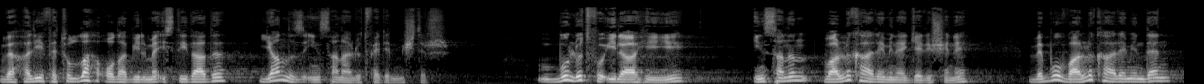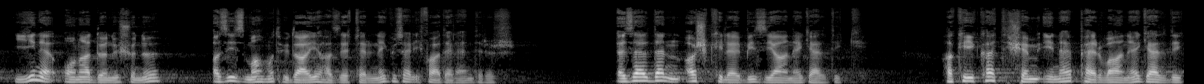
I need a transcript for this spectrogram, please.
ve halifetullah olabilme istidadı yalnız insana lütfedilmiştir. Bu lütfu ilahiyi, insanın varlık alemine gelişini ve bu varlık aleminden yine ona dönüşünü Aziz Mahmud Hüdayi Hazretleri ne güzel ifadelendirir. Ezelden aşk ile biz yane geldik. Hakikat şem'ine pervane geldik.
